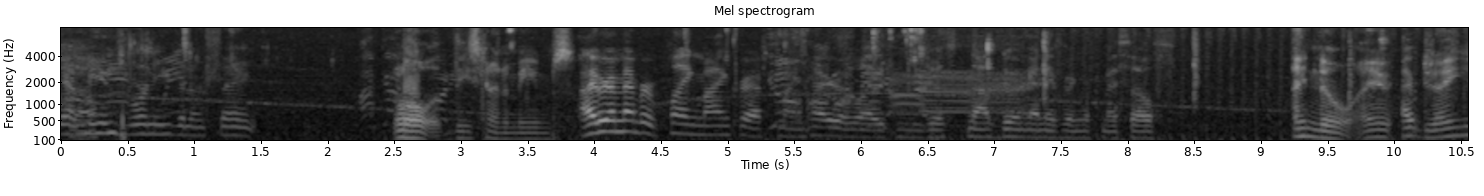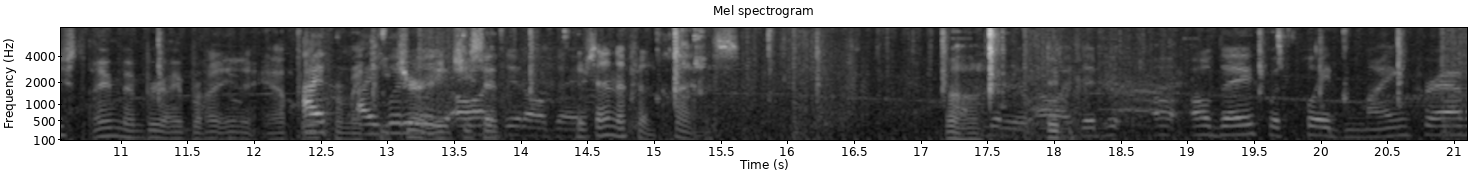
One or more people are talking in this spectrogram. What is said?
Yeah, No. memes weren't even a thing. Well, these kind of memes. I remember playing Minecraft my entire life and just not doing anything with myself. I know. I, I- did. I used. I remember I brought in an apple I, for my I teacher, and she said, did "There's enough in class." Uh, Literally all I did all, all day was played Minecraft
